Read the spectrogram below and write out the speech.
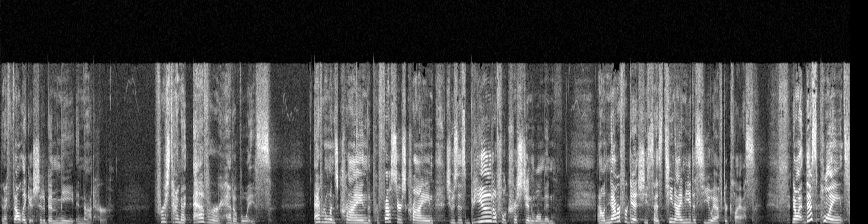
And I felt like it should have been me and not her. First time I ever had a voice. Everyone's crying, the professor's crying. She was this beautiful Christian woman. And I'll never forget, she says, Tina, I need to see you after class. Now, at this point,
